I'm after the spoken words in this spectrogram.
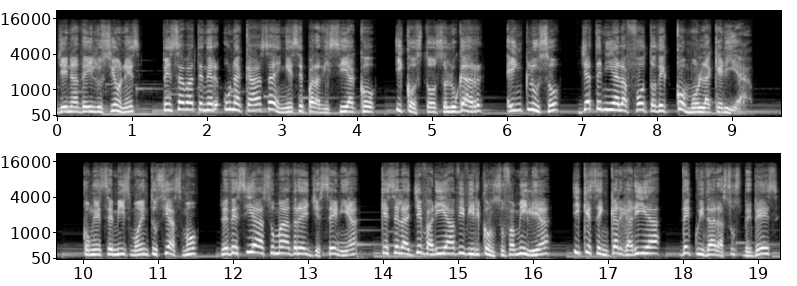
Llena de ilusiones, pensaba tener una casa en ese paradisíaco y costoso lugar e incluso ya tenía la foto de cómo la quería. Con ese mismo entusiasmo, le decía a su madre Yesenia que se la llevaría a vivir con su familia y que se encargaría de cuidar a sus bebés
